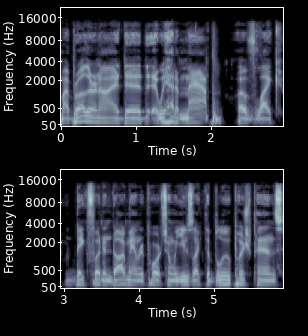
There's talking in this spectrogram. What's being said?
My brother and I did, we had a map of like Bigfoot and Dogman reports, and we used like the blue push pins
